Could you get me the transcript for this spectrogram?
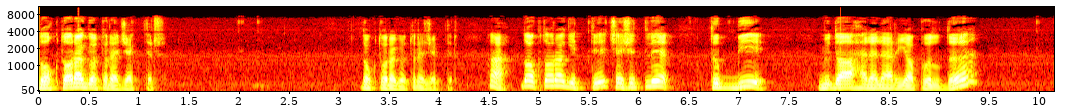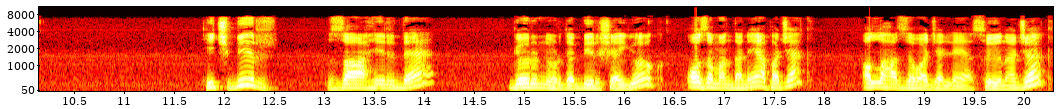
Doktora götürecektir. Doktora götürecektir. Ha, doktora gitti, çeşitli tıbbi müdahaleler yapıldı. Hiçbir zahirde, görünürde bir şey yok. O zaman da ne yapacak? Allah Azze ve Celle'ye sığınacak.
